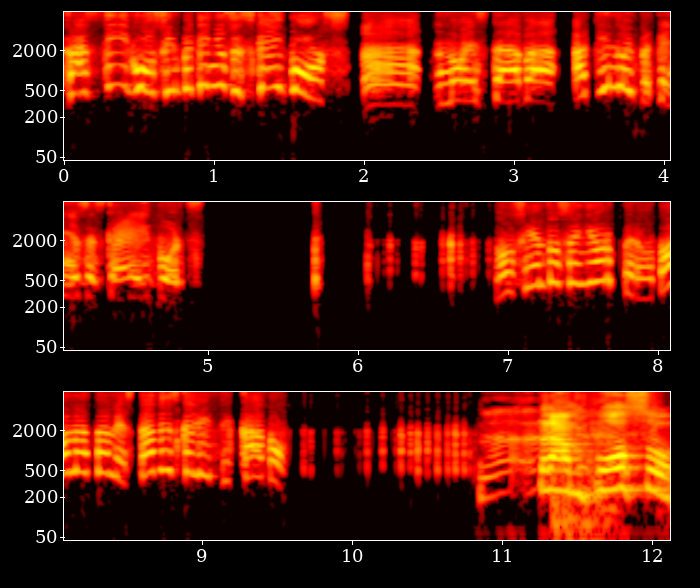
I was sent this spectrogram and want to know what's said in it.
¡Castigo! ¡Sin pequeños skateboards! Ah, no estaba. Aquí no hay pequeños skateboards. Lo siento, señor, pero Donathan está descalificado. Tramposo.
